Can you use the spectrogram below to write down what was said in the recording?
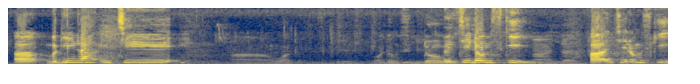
Uh, beginilah Encik Ah, waduh. Wadongski. Dom. Encik Domski. Ah, dah. Uh, Encik Domski,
